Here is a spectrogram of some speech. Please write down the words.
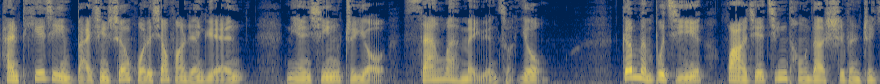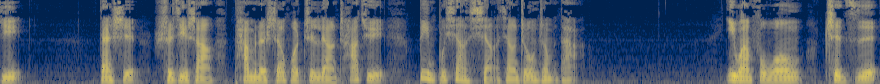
和贴近百姓生活的消防人员，年薪只有三万美元左右，根本不及华尔街金童的十分之一。但是实际上，他们的生活质量差距并不像想象中这么大。亿万富翁斥资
